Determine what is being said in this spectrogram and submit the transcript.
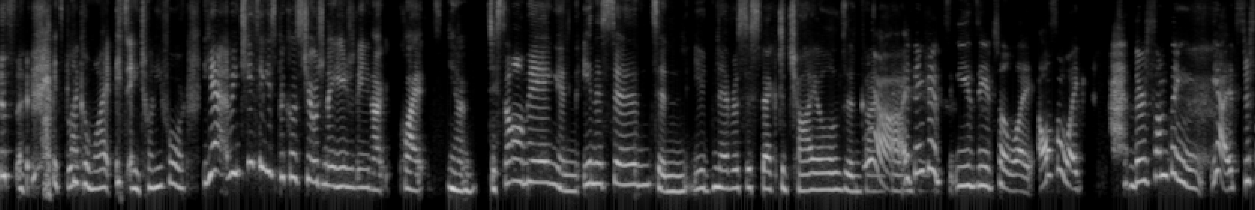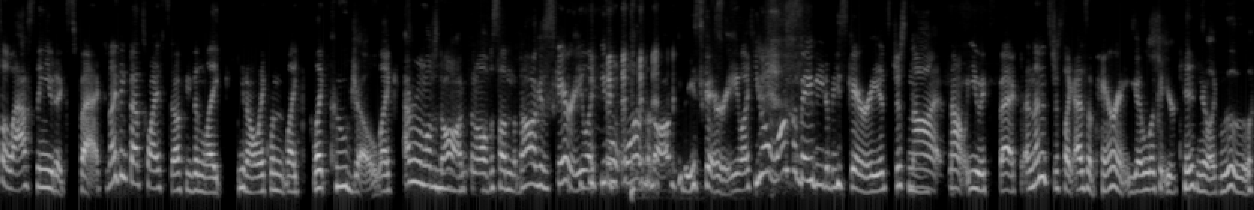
So, it's black and white. It's A24. Yeah, I mean, do you think it's because children are usually, you know, quite, you know, disarming and innocent and you'd never suspect a child and kind yeah of i think it's easy to like also like there's something yeah it's just the last thing you'd expect. And i think that's why stuff even like you know like when like like cujo like everyone loves Mhm. dogs and all of a sudden the dog is scary. Like you don't want the dog to be scary. Like you don't want the baby to be scary. It's just not not what you expect. And then it's just like as a parent you gotta look at your kid and you're like Ugh,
